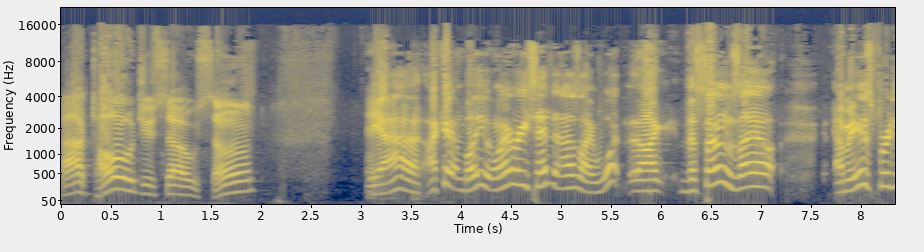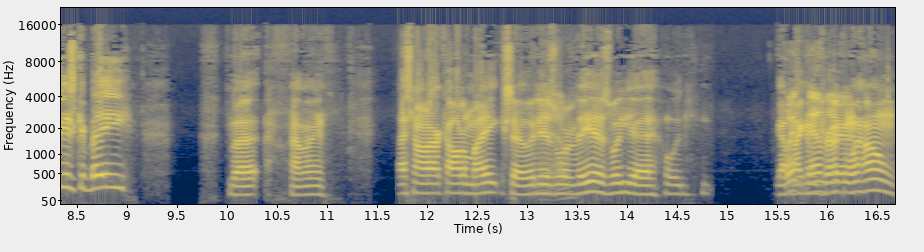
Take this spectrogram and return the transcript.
"I told you so, son." Yeah, I, I couldn't believe it. Whenever he said it, I was like, "What?" Like the sun was out. I mean, it was pretty as could be. But I mean, that's not our call to make, so it is Yeah. what it is. We uh, we got Went back in the truck and went home.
